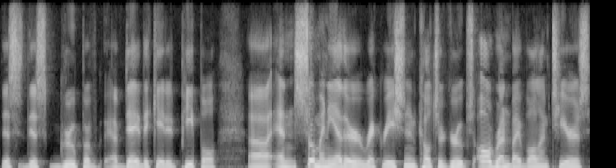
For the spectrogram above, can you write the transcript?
This this group of, of dedicated people, uh, and so many other recreation and culture groups, all run by volunteers,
